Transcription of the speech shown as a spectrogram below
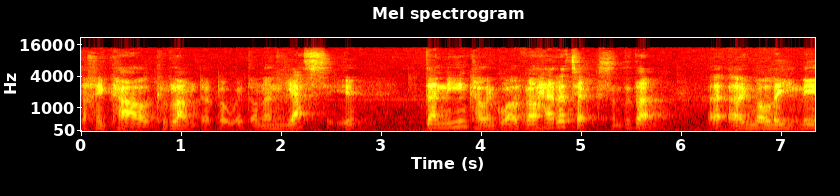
dych chi'n cael cyflawnder bywyd, ond yn Iesu, da ni'n cael yn gweld fel heretics, yn dydyn? Yng ngoleini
